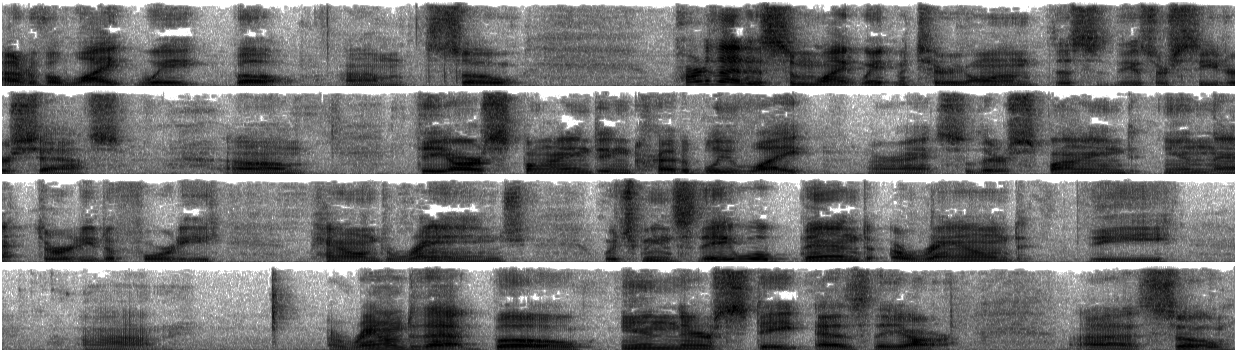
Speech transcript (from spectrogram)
out of a lightweight bow. Um, so part of that is some lightweight material, and this, these are cedar shafts. Um, they are spined incredibly light, all right, so they're spined in that 30 to 40 pound range, which means they will bend around the um, around that bow in their state as they are. Uh, so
